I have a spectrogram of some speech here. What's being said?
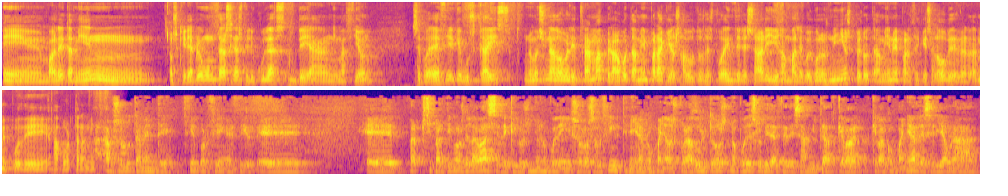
Eh, vale, también os quería preguntar si en las películas de animación se puede decir que buscáis, no es una doble trama, pero algo también para que a los adultos les pueda interesar y digan, vale, voy con los niños, pero también me parece que es algo que de verdad me puede aportar a mí. Absolutamente, 100%. Es decir, eh, eh, si partimos de la base de que los niños no pueden ir solos al cine, tienen que ir acompañados por adultos, no puedes olvidarte de esa mitad que va, que va a acompañarles. Sería una,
